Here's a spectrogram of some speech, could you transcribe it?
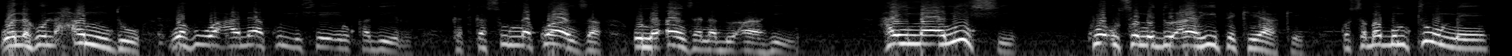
wa lahu lhamdu wa huwa ala kuli sheiin qadir. Katika sunna kwanza unaanza na dua hii. Haimaanishi kuwa usome duaa hii peke yake. Kwa sababu mtume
